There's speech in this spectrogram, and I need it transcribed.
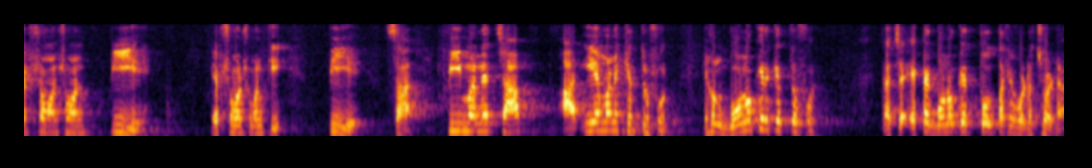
এফ সমান সমান পি এ এফ সমান সমান কি? পি এ স্যার পি মানে চাপ আর এ মানে ক্ষেত্রফল। এখন গণকের ক্ষেত্রফল। আচ্ছা একটা গণকের তোল থাকে কটা? ছয়টা।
